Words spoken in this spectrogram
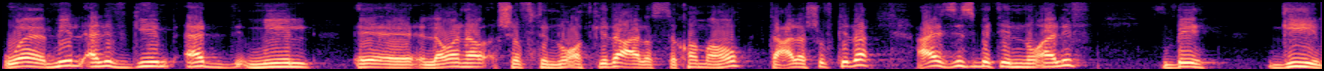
وميل ألف ج قد ميل آه، لو أنا شفت النقط كده على استقامة أهو تعالى شوف كده عايز يثبت إنه ألف ب ج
